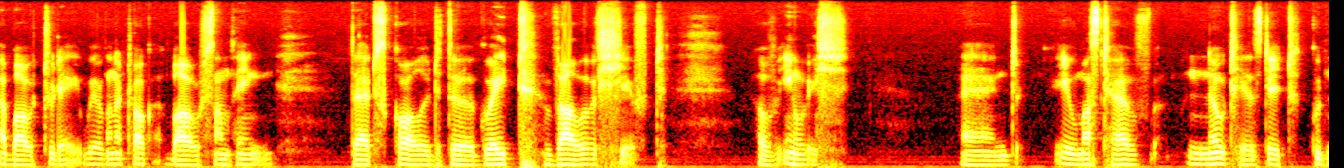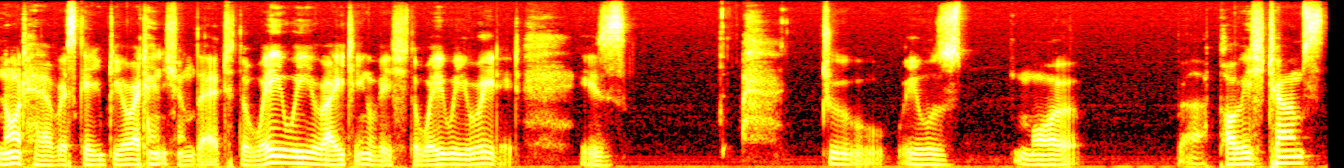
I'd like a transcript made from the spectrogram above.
about today? We are gonna talk about something that's called the Great Vowel Shift of English and you must have noticed it could not have escaped your attention that the way we write English, the way we read it, is to use more uh, polished terms,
